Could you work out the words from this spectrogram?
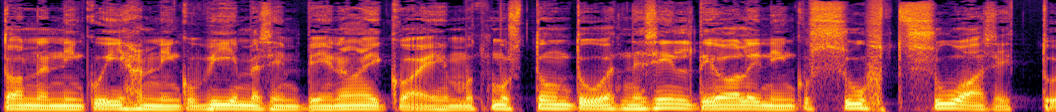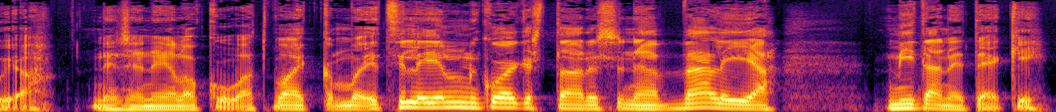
tonne niinku ihan niinku viimeisimpiin aikoihin, mutta musta tuntuu, että ne silti oli niinku suht suosittuja ne sen elokuvat, vaikka et sillä ei ollut niinku oikeastaan edes enää väliä, mitä ne teki,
